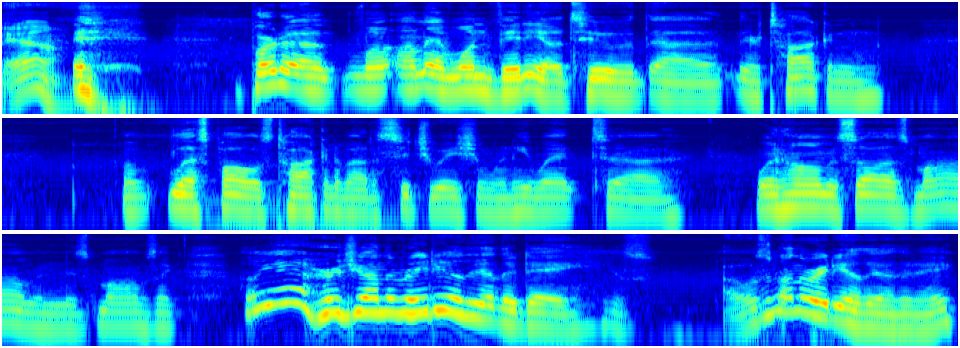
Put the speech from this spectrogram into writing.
Yeah, Part of on that one video too, uh, they're talking. Well, Les Paul was talking about a situation when he went uh, went home and saw his mom, and his mom's like, "Oh yeah, I heard you on the radio the other day." He goes, "I wasn't on the radio the other day."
